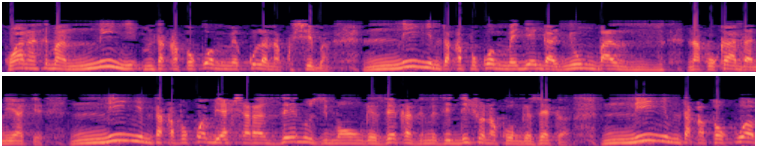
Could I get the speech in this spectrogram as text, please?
Kwao anasema ninyi mtakapokuwa mmekula na kushiba ninyi mtakapokuwa mmejenga nyumba na kukaa ndani yake. Ninyi mtakapokuwa biashara zenu zimeongezeka zimezidishwa na kuongezeka. Ninyi mtakapokuwa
